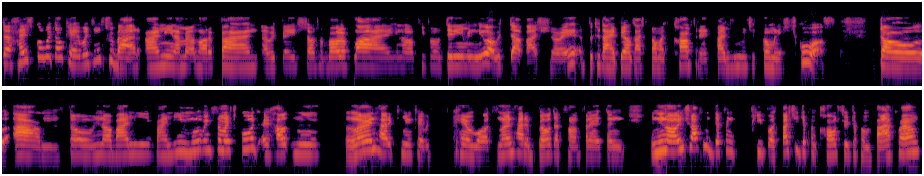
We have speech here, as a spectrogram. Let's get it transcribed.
the high school was okay. It wasn't too bad. I mean, I met a lot of fun. I was very social butterfly. You know, people didn't even knew I was deaf actually because I built that so much confidence by moving to so many schools. So um, so you know, by me by me moving so many schools, it helped me learn how to communicate with handwork, learn how to build that confidence and, and, you know, interact with different people, especially different cultures, different backgrounds.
